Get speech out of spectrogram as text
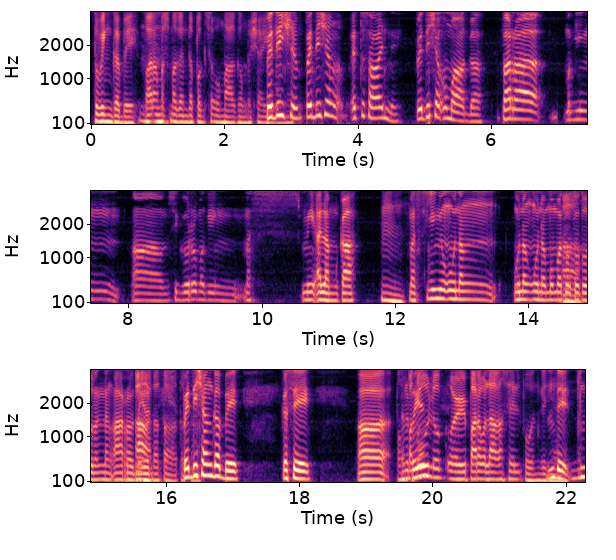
Tuwing gabi. Parang Mm. mas maganda pag sa umaga mo siya. Pwede siya, pwede siyang, ito sa akin eh, pwede siyang umaga para maging, um, siguro maging mas may alam ka. Hmm. Mas yun yung unang, unang-una mo matututunan ng araw na Ah, yun. totoo, totoo. Pwede siyang gabi kasi, ah, Pang ano ba yun? or para wala kang cellphone, ganyan. Hindi, dun,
